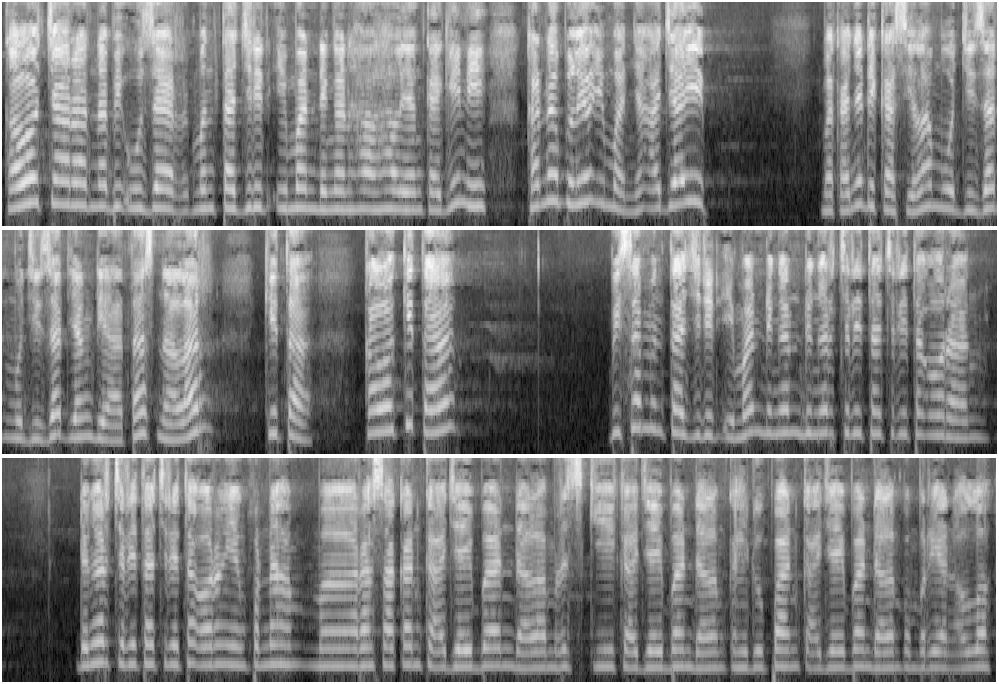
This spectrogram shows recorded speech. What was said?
Kalau cara Nabi Uzair mentajrid iman dengan hal-hal yang kayak gini, karena beliau imannya ajaib. Makanya dikasihlah mujizat-mujizat yang di atas nalar kita. Kalau kita bisa mentajrid iman dengan dengar cerita-cerita orang. Dengar cerita-cerita orang yang pernah merasakan keajaiban dalam rezeki, keajaiban dalam kehidupan, keajaiban dalam pemberian Allah,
